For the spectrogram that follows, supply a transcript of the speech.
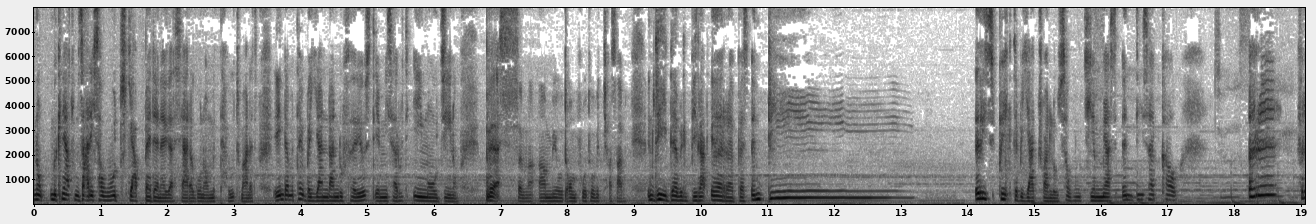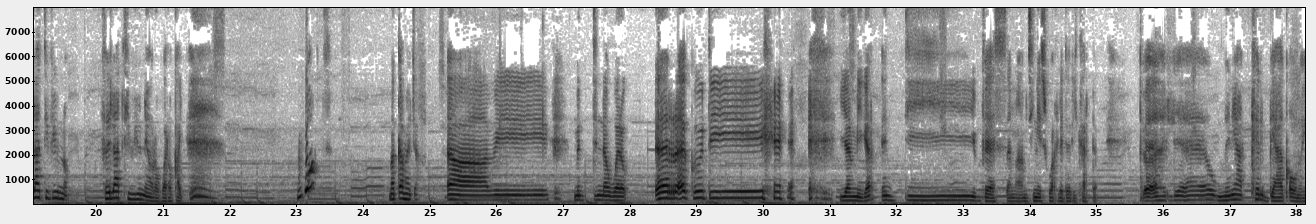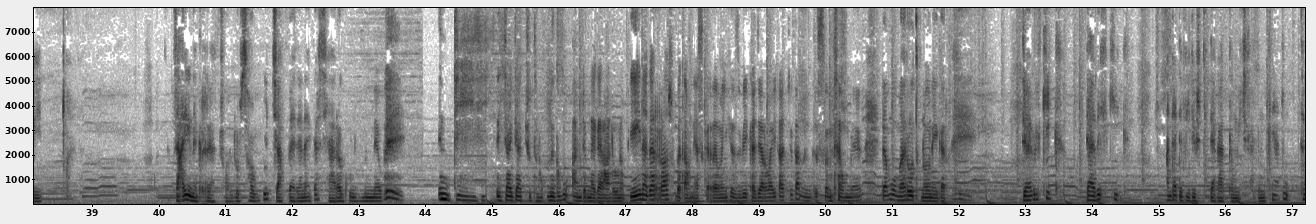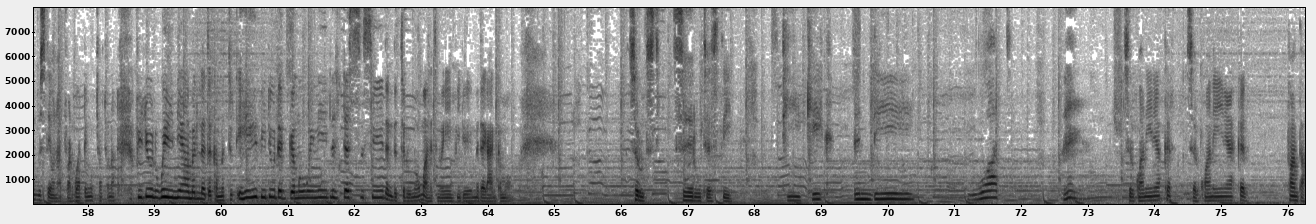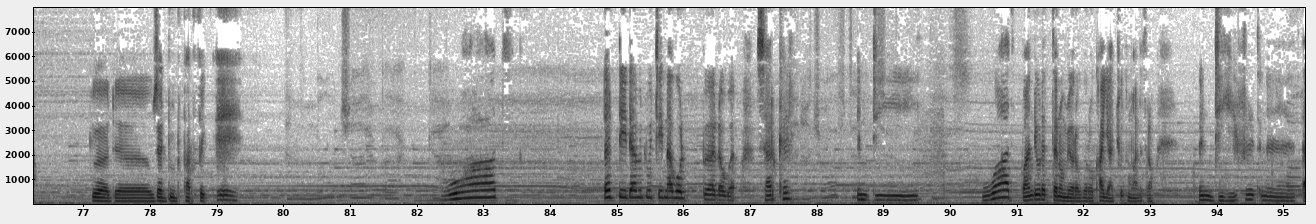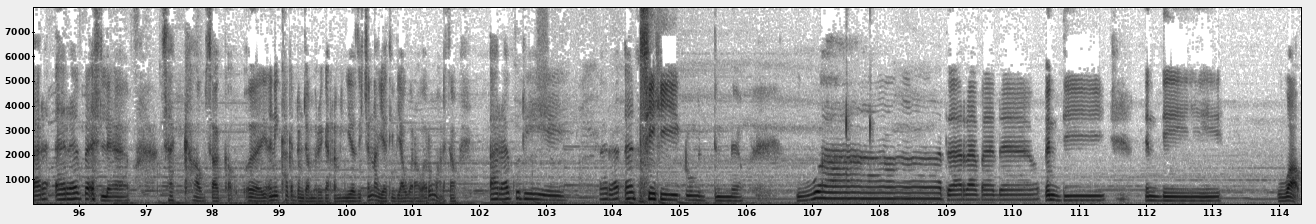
ነው። ምክንያቱም ዛሬ ሰዎች ያበደ ነገር ሲያደርጉ ነው የምታዩት ማለት ነው። ይህ እንደምታዩ በእያንዳንዱ ፍሬ ውስጥ የሚሰሩት ኢሞጂ ነው። በስመ አብ የሚወጣውን ፎቶ ብቻ ሳሉ እንዲህ ደብል ቢራ ረበስ እንዲህ ሪስፔክት ብያቸዋለሁ። ሰዎች የሚያስ እንዲህ ሰካው ኧረ ፍላት ቲቪውን ነው ፍላት ቲቪውን ነው የወረወረው። ካይ ዋት መቀመጫ አቤት ምንድን ነው ወረው ኧረ ጉዲ የሚገርም እንዲህ በስመ አብ Guinness World Record በለው ምን ያክል ቢያውቀው ነው ይሄ ዛሬ ነግሬያቸዋለሁ። ሰዎች ያበደ ነገር ሲያደርጉ ነው የምናየው። እንዲህ እያያችሁት ነው። ምግቡ አንድም ነገር አልሆነም። ይህ ነገር ራሱ በጣም ነው ያስገረመኝ። ህዝቤ ከጀርባ አይታችሁታል። ነው የሚያየው። ደግሞ መሮጥ ነው ነገር double kick double kick አንዳንድ ቪዲዮዎች ሊደጋገሙ ይችላሉ። ምክንያቱም ትውስታ ይሆናቸዋል። ጓደኞቻቸው ናት። ቪዲዮን ወይኔ ያመለጠ ከምትሉት ይሄ ቪዲዮ ደገመው ወይኔ ልጅ ደስ ሲል እንድትሉ ነው ማለት ነው። ይህ ቪዲዮ የምደጋግመው። ስሩት እስቲ ስሩት እስቲ። ቲኬክ እንዲህ what? ስልኳን ይሄን ያክል ስልኳን ይሄን ያክል። ፋንታ። the Dude Perfect። what እንዲህ double ውጪና ጎል በለው circle እንዲህ what በአንዴ ሁለት ነው የሚወረወረው ካያችሁት ማለት ነው። እንዲህ ፍጥነት ኧረ ኧረ በለው ሰካው ሰካው። እኔ ከቅድም ጀምሮ የገረመኝ የዚች እና የቲቪ አወራወሩ ማለት ነው። ኧረ ጉዴ ኧረ እንዲህ እግሩ ምንድን ነው? what ኧረ በለው እንዲህ እንዲህ wow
